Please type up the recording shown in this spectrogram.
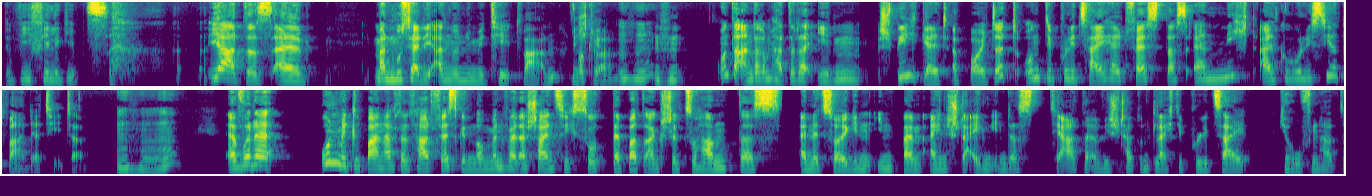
Wie viele gibt's? ja, das äh, man muss ja die Anonymität wahren, nicht okay. wahr? Mhm. Mhm. Unter anderem hat er da eben Spielgeld erbeutet und die Polizei hält fest, dass er nicht alkoholisiert war, der Täter. Mhm. Er wurde unmittelbar nach der Tat festgenommen, weil er scheint sich so deppert angestellt zu haben, dass eine Zeugin ihn beim Einsteigen in das Theater erwischt hat und gleich die Polizei gerufen hat.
